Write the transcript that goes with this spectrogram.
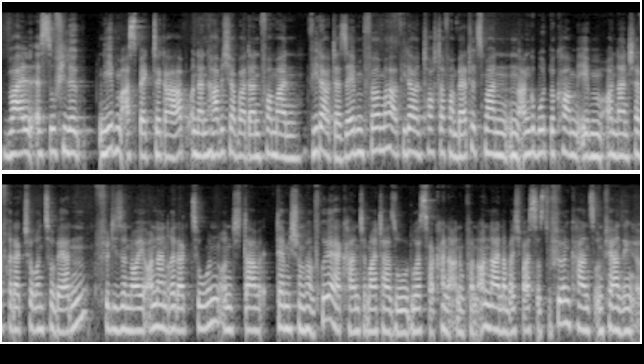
weil es so viele Nebenaspekte gab. Und dann habe ich aber dann von meinen, wieder derselben Firma, wieder Tochter von Bertelsmann, ein Angebot bekommen, eben Online-Chefredakteurin zu werden für diese neue Online-Redaktion. Und da der mich schon von früher her kannte, meinte er so, du hast zwar keine Ahnung von Online, aber ich weiß, dass du führen kannst und Fernsehen äh,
